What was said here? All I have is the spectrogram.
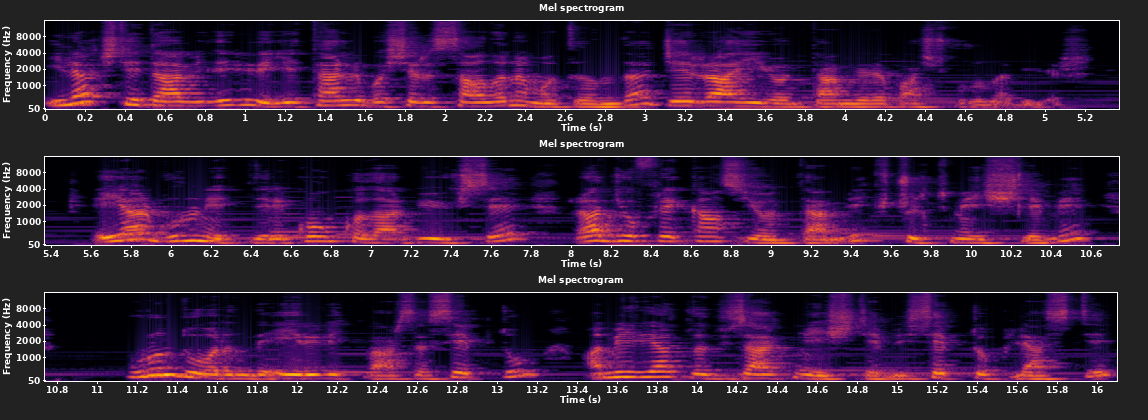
İlaç tedavileriyle yeterli başarı sağlanamadığında cerrahi yöntemlere başvurulabilir. Eğer burun etleri konkolar büyükse radyo frekans yöntemli küçültme işlemi, burun duvarında eğrilik varsa septum, ameliyatla düzeltme işlemi septoplasti,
